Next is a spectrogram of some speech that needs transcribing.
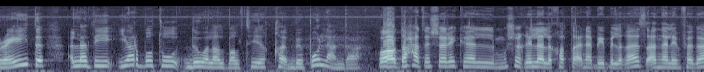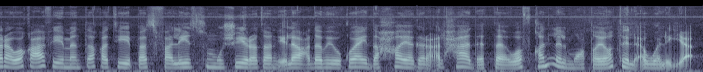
جريد الذي يربط دول البلطيق ببولندا. وأوضحت الشركة المشغلة لخط أنابيب الغاز أن الانفجار وقع في منطقة باسفاليس مشيرة إلى عدم وقوع ضحايا جراء الحادث وفقا للمعطيات الأولية.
